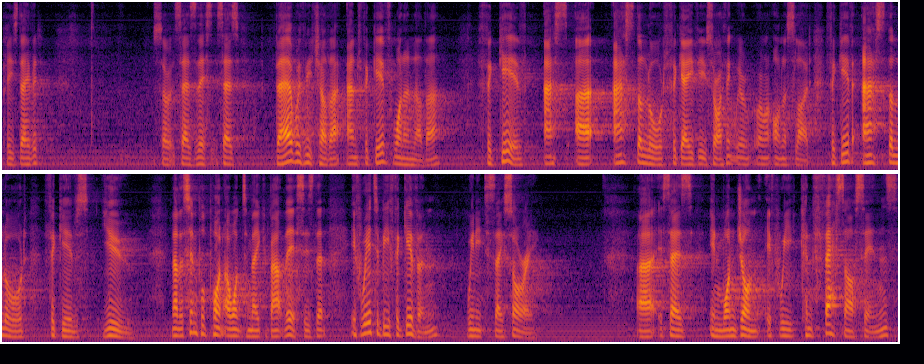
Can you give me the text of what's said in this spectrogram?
please, David. So it says this it says, Bear with each other and forgive one another. Forgive as, uh, as the Lord forgave you. Sorry, I think we're on a slide. Forgive as the Lord forgives you. Now, the simple point I want to make about this is that if we're to be forgiven, we need to say sorry. Uh, it says in 1 John, if we confess our sins,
